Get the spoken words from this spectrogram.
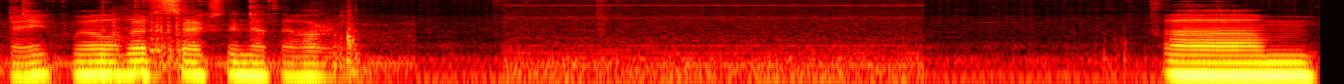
Okay, well, that's actually not that hard. Um...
